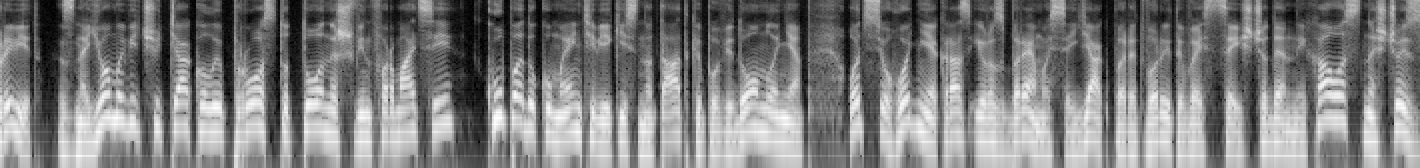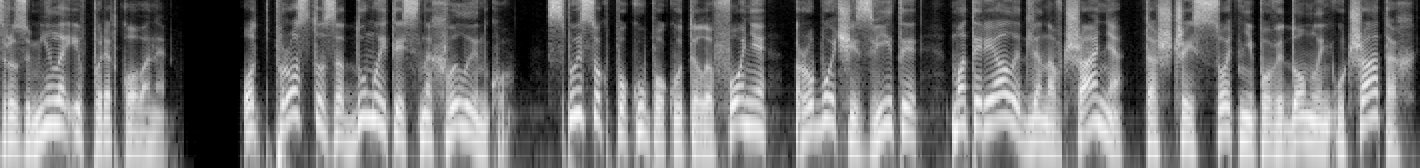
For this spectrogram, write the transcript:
Привіт! Знайоме відчуття, коли просто тонеш в інформації? Купа документів, якісь нотатки, повідомлення. От сьогодні якраз і розберемося, як перетворити весь цей щоденний хаос на щось зрозуміле і впорядковане. От просто задумайтесь на хвилинку. Список покупок у телефоні, робочі звіти, матеріали для навчання та ще й сотні повідомлень у чатах.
